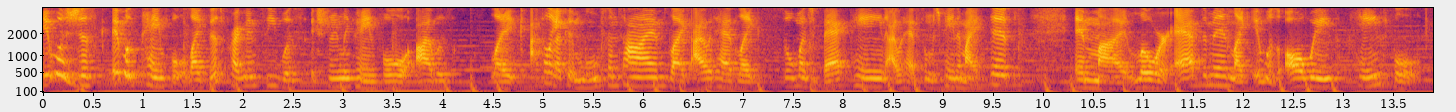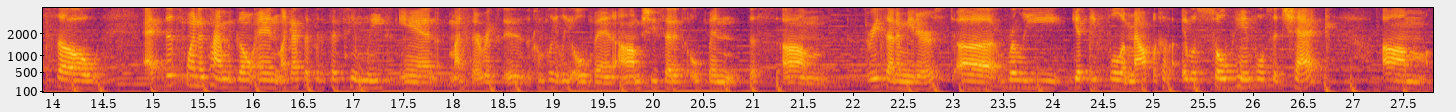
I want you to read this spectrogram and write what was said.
It was just it was painful. Like this pregnancy was extremely painful. I was like I feel like I couldn't move sometimes. Like I would have like so much back pain. I would have so much pain in my hips and my lower abdomen. Like it was always painful. So at this point in time we go in like I said for the 15 weeks and my cervix is completely open. Um she said it's open this um three centimeters. Uh really get the full amount because it was so painful to check um,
